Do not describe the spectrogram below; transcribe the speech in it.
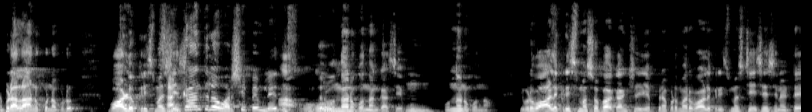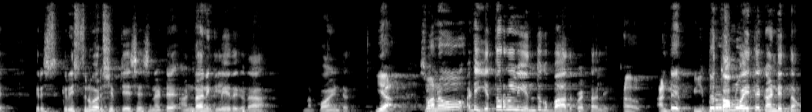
ఇప్పుడు అలా అనుకున్నప్పుడు వాళ్ళు క్రిస్మస్ సంక్రాంతిలో వర్షిప్ ఏం లేదు. ఉందనుకుందాం కాసేపు. ఉందనుకుందాం. ఇప్పుడు వాళ్ళు క్రిస్మస్ శుభాకాంక్షలు చెప్పినప్పుడు మరి వాళ్ళు క్రిస్మస్ చేసేసినట్టే క్రిస్ క్రీస్తుని వర్షిప్ చేసేసినట్టే అనడానికి లేదు కదా. నా పాయింట్ అది. యా మనం అంటే ఇతరుల్ని ఎందుకు బాధ పెట్టాలి? ఆ, అంటే ఇతరులు తప్పైతే ఖండిద్దాం.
